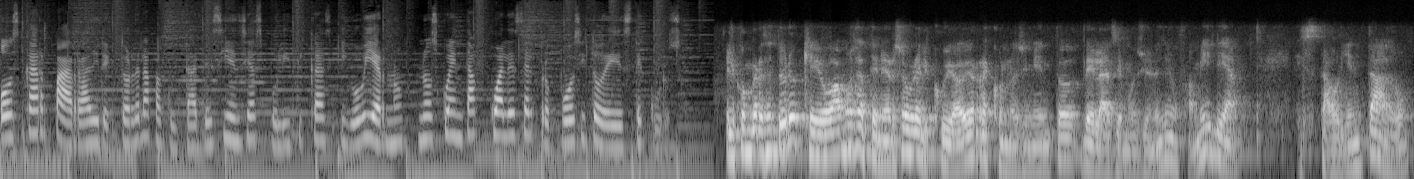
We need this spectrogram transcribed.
Oscar Parra, director de la Facultad de Ciencias Políticas y Gobierno, nos cuenta cuál es el propósito de este curso. El conversatorio que vamos a tener sobre el cuidado y reconocimiento de las emociones en familia está orientado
